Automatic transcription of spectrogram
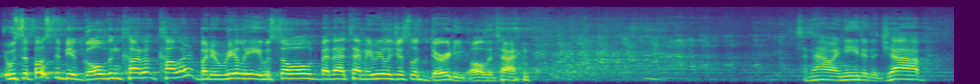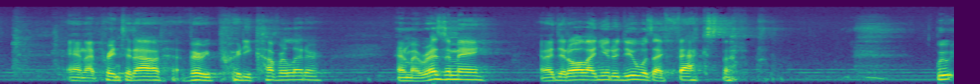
It was supposed to be a golden color, but it really, it was so old by that time, it really just looked dirty all the time. so now I needed a job, and I printed out a very pretty cover letter and my resume, and I did all I knew to do was I faxed them. we were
